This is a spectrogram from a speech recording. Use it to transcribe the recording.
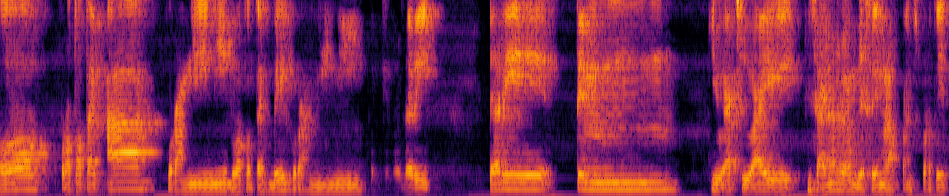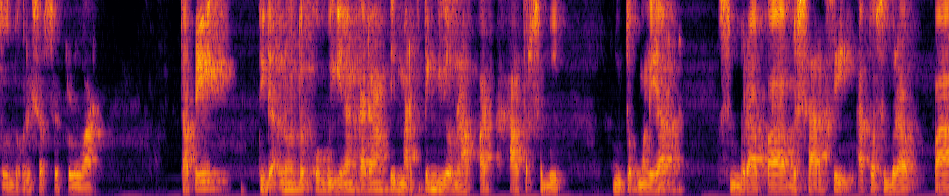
oh prototipe A kurangi ini, prototipe B kurangi ini. Gitu. Dari dari tim UX UI designer yang biasanya melakukan seperti itu untuk research keluar. Tapi tidak menutup kemungkinan kadang tim marketing juga melakukan hal tersebut untuk melihat seberapa besar sih atau seberapa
